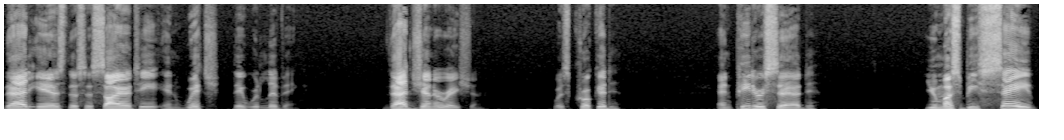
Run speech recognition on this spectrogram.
That is the society in which they were living. That generation was crooked, and Peter said, You must be saved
